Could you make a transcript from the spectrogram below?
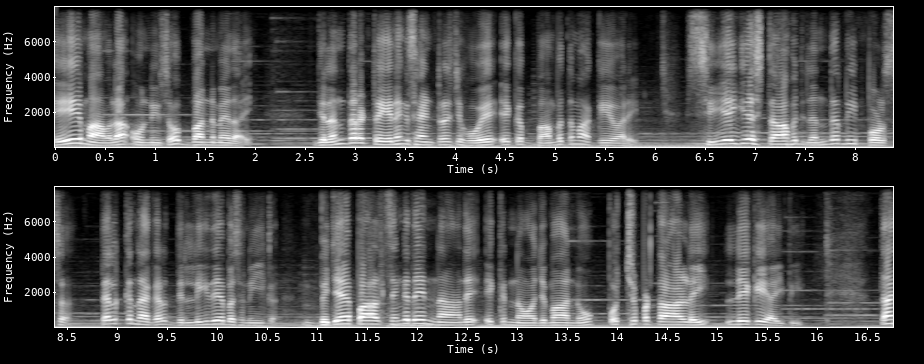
ਇਹ ਮਾਮਲਾ 1992 ਦਾ ਹੈ ਜਲੰਧਰ ਟ੍ਰੇਨਿੰਗ ਸੈਂਟਰ 'ਚ ਹੋਏ ਇੱਕ ਬੰਬ ਧਮਾਕੇ ਬਾਰੇ ਸੀਆਈਏ ਸਟਾਫ ਜਲੰਧਰ ਦੀ ਪੁਲਿਸ, ਤਿਲਕ ਨਗਰ, ਦਿੱਲੀ ਦੇ ਵਸਨੀਕ ਵਿਜੈਪਾਲ ਸਿੰਘ ਦੇ ਨਾਂ ਦੇ ਇੱਕ ਨੌਜਵਾਨ ਨੂੰ ਪੁੱਛ ਪੜਤਾਲ ਲਈ ਲੈ ਕੇ ਆਈ ਸੀ। ਤਾਂ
